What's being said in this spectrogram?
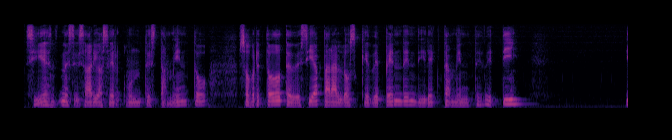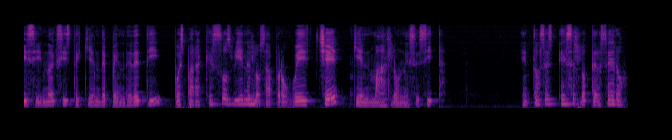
si es necesario hacer un testamento, sobre todo te decía para los que dependen directamente de ti. Y si no existe quien depende de ti, pues para que esos bienes los aproveche quien más lo necesita. Entonces, ese es lo tercero,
